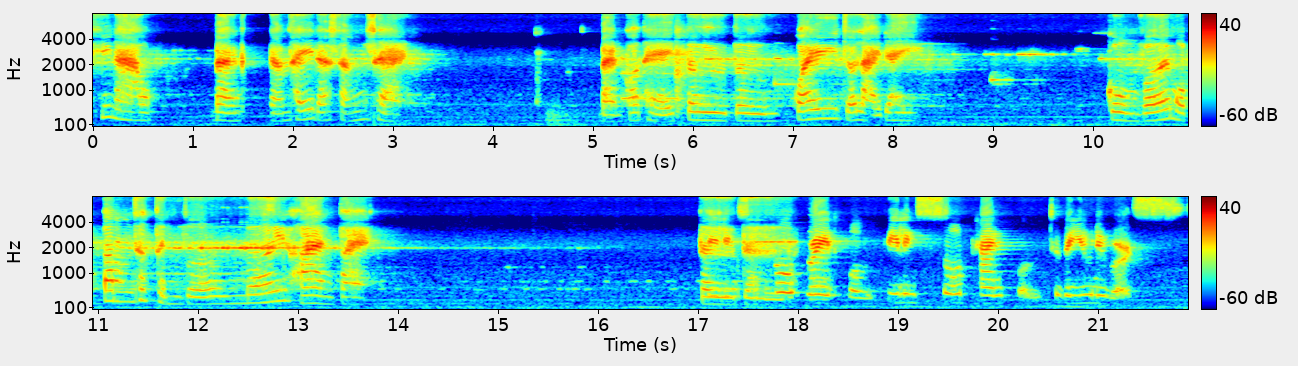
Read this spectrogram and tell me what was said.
khi nào bạn cảm thấy đã sẵn sàng bạn có thể từ từ quay trở lại đây cùng với một tâm thức thịnh vượng mới hoàn toàn. Từ từ. so grateful, feeling so thankful to the universe.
